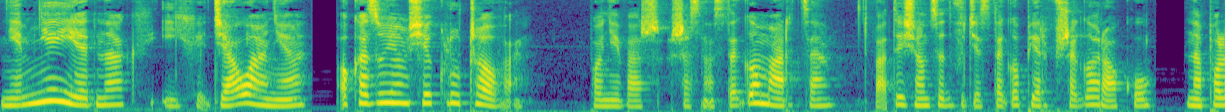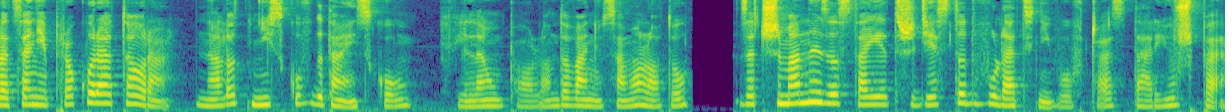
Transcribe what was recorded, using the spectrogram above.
Niemniej jednak ich działania okazują się kluczowe, ponieważ 16 marca 2021 roku na polecenie prokuratora na lotnisku w Gdańsku, chwilę po lądowaniu samolotu, zatrzymany zostaje 32-letni wówczas Dariusz P.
